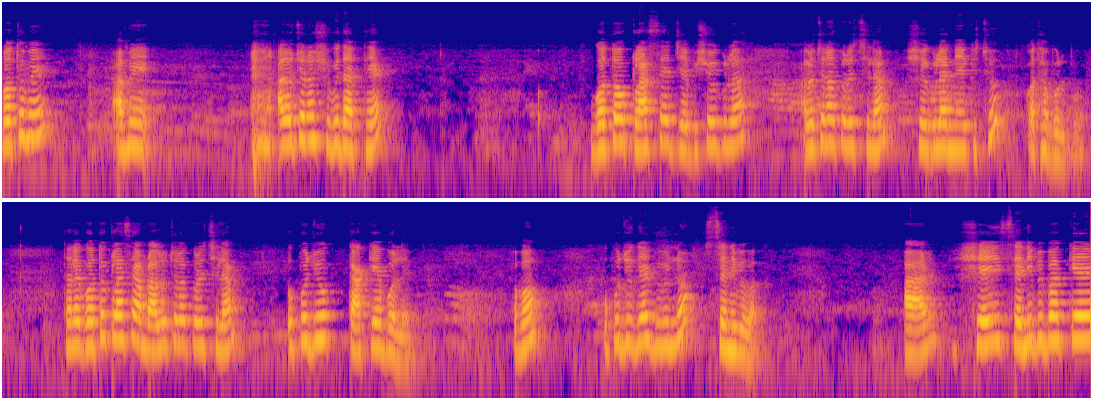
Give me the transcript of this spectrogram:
প্রথমে আমি আলোচনার সুবিধার্থে গত ক্লাসে যে বিষয়গুলো আলোচনা করেছিলাম, সেগুলো নিয়ে কিছু কথা বলব। তাহলে গত ক্লাসে আমরা আলোচনা করেছিলাম উপযোগ কাকে বলে এবং উপযোগের বিভিন্ন শ্রেণীবিভাগ আর সেই শ্রেণীবিভাগের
